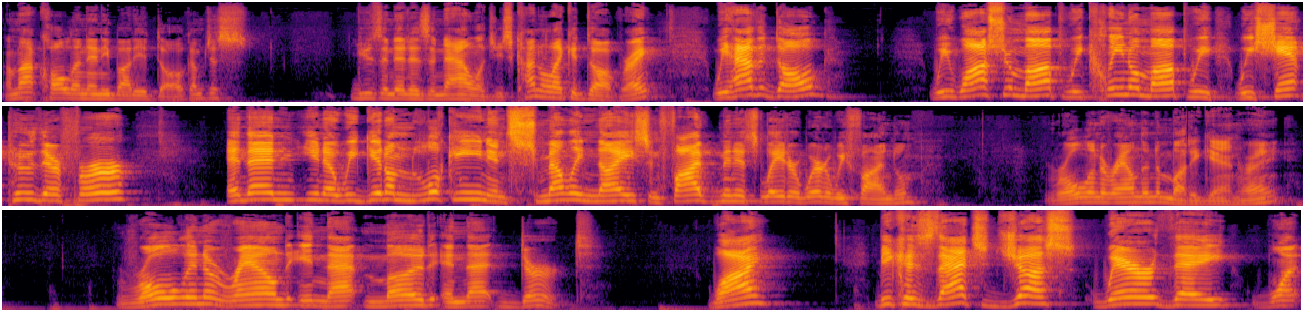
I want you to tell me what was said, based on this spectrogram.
I'm not calling anybody a dog, I'm just using it as analogies. Kind of like a dog, right? We have a dog, we wash them up, we clean them up, we, we shampoo their fur, and then, you know, we get them looking and smelling nice, and five minutes later, where do we find them? Rolling around in the mud again, right? Rolling around in that mud and that dirt. Why? Because that's just where they want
